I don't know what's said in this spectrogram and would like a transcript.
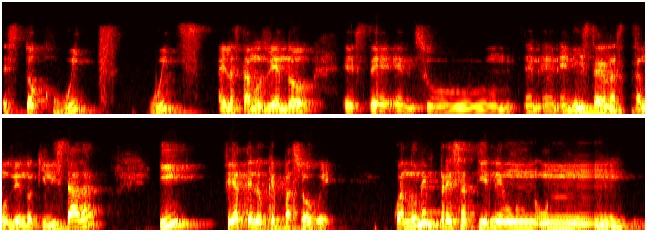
Stock Wits, Wits. Ahí la estamos viendo este, en, su, en, Instagram la estamos viendo aquí listada. Y fíjate lo que pasó, güey. Cuando una empresa tiene un,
